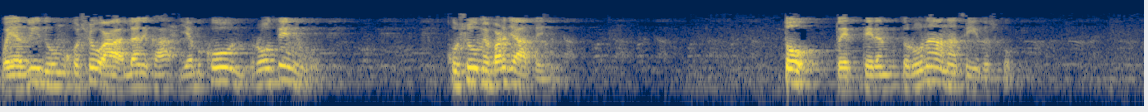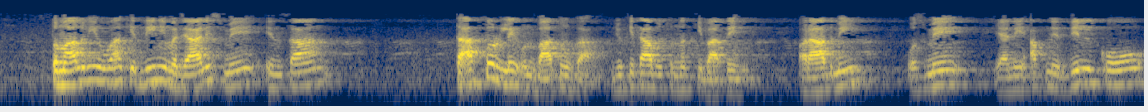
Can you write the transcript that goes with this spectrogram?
وہ عزیز ہوں خوشو اللہ نے کہا یب کون روتے ہیں وہ۔ خوشبو میں بڑھ جاتے ہیں۔ تو تیرے اندر تو رونا آنا چاہیے اس کو۔ تو معلوم یہ ہوا کہ دینی مجالس میں انسان تاثر لے ان باتوں کا، جو کتاب و سنت کی باتیں ہیں۔ اور آدمی اس میں یعنی اپنے دل کو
